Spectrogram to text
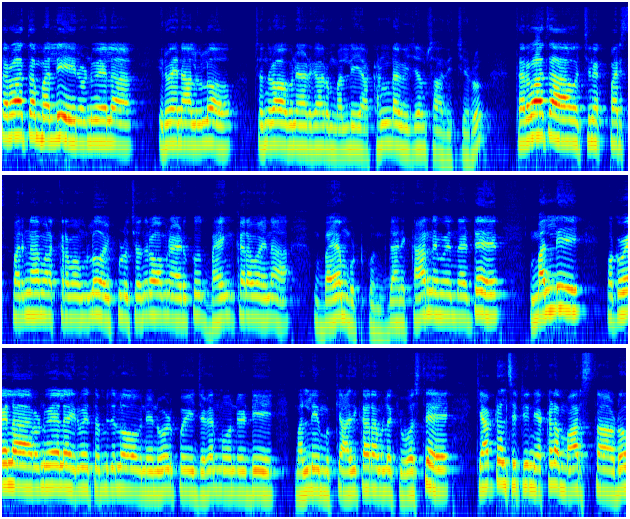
తర్వాత మళ్ళీ రెండు వేల ఇరవై నాలుగులో చంద్రబాబు నాయుడు గారు మళ్ళీ అఖండ విజయం సాధించారు. తర్వాత వచ్చిన పరి పరిణామాల క్రమంలో ఇప్పుడు చంద్రబాబు నాయుడుకు భయంకరమైన భయం పుట్టుకుంది. దానికి కారణం ఏంటంటే మళ్ళీ ఒకవేళ రెండు వేల ఇరవై తొమ్మిదిలో నేను ఓడిపోయి జగన్మోహన్ రెడ్డి మళ్ళీ ముఖ్య అధికారంలోకి వస్తే క్యాపిటల్ సిటీని ఎక్కడ మారుస్తాడో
